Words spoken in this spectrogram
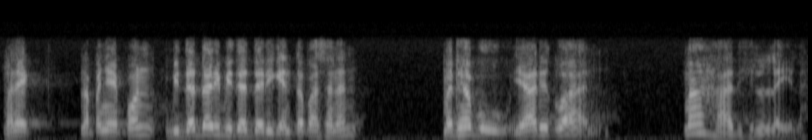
Malek, napanya pun bidadari-bidadari kento pasanan. Madhabu, ya Ridwan. Mahadhil laylah.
